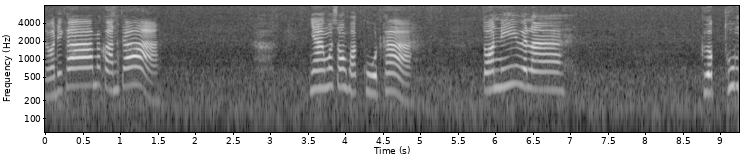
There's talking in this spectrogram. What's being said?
สวัสดีค่ะแม่ขวัญจ้ายางมาส่องผักกูดค่ะ ตอนนี้เวลา เกือบทุ่ม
